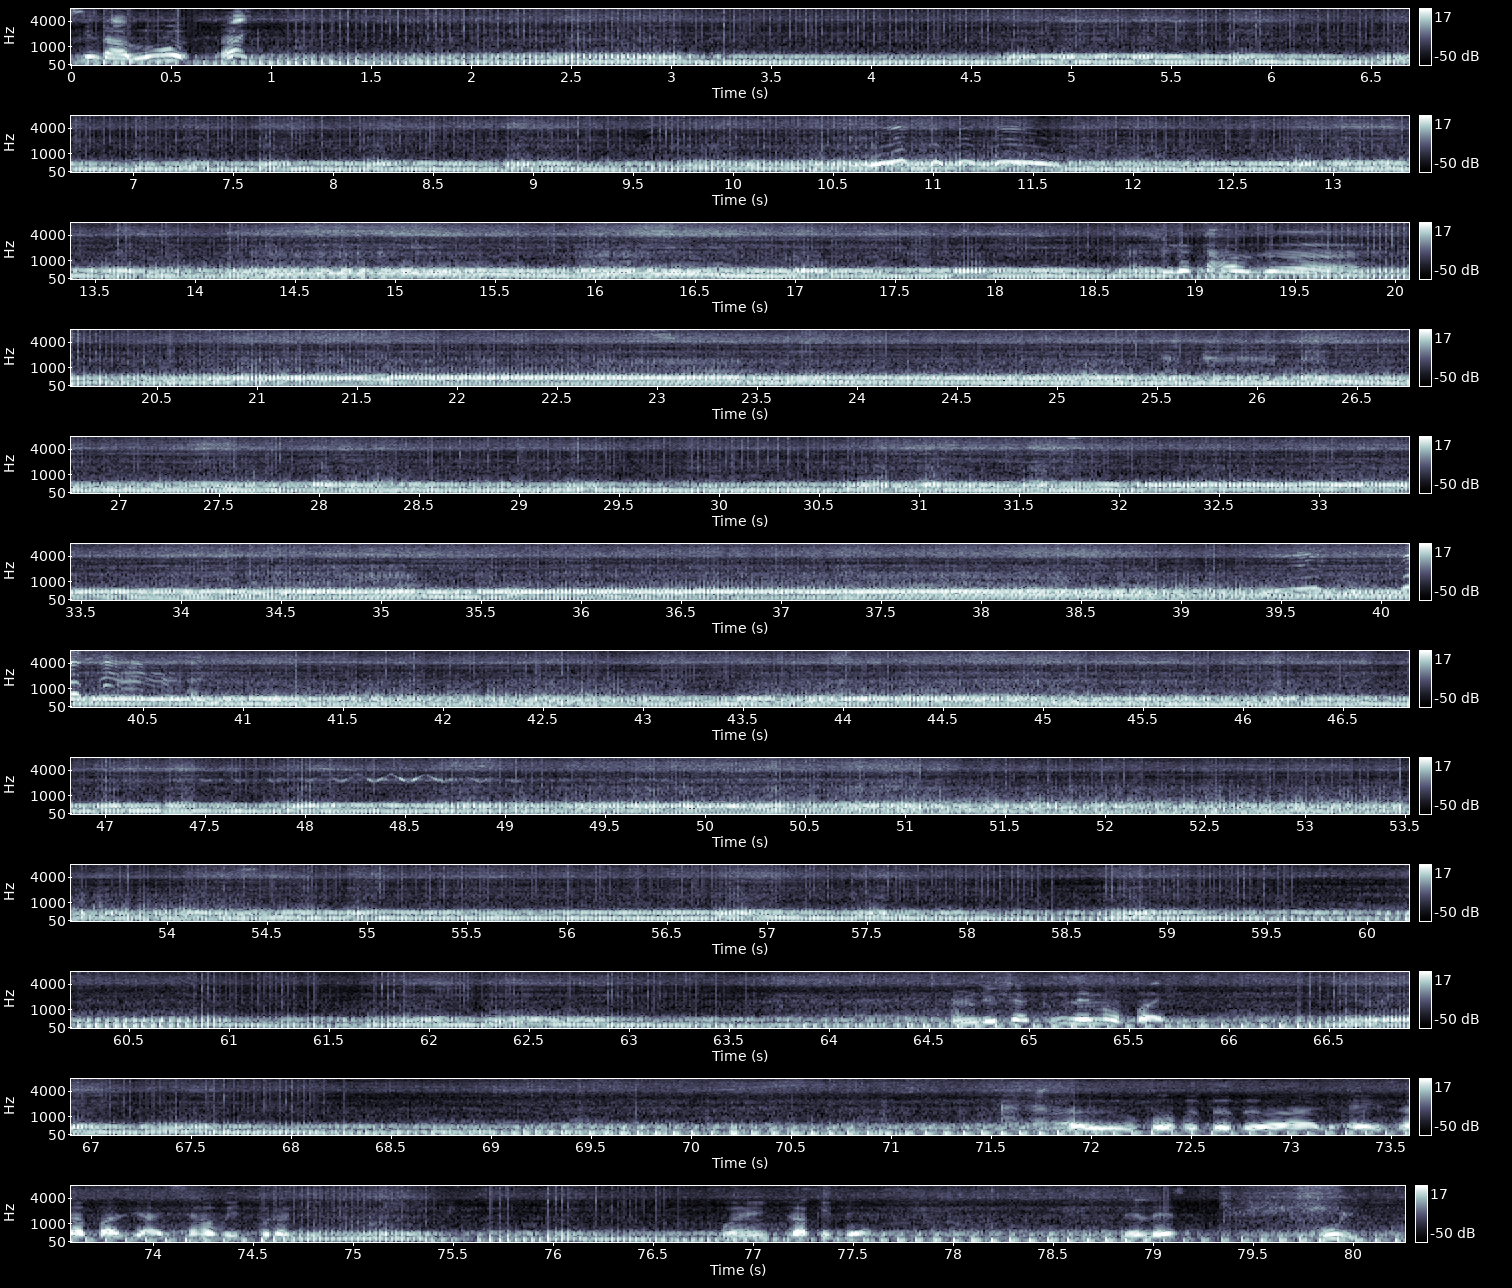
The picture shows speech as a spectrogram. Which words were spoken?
Pedacinho da lua. Ai! É isso, rapaziada. Encerra o vídeo por aqui. Depois a gente troca ideia. Beleza? Fui!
